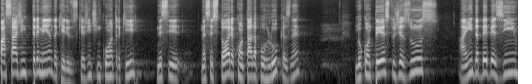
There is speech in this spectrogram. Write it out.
passagem tremenda, queridos, que a gente encontra aqui nesse, nessa história contada por Lucas, né? No contexto, Jesus, ainda bebezinho,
